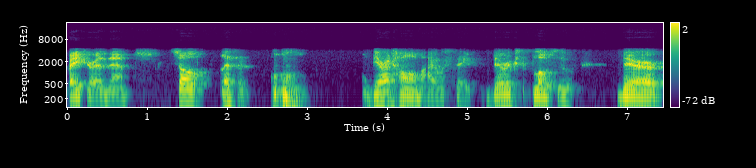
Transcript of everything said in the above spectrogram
Baker and them. So, listen, they're at home, Iowa State. They're explosive. They're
